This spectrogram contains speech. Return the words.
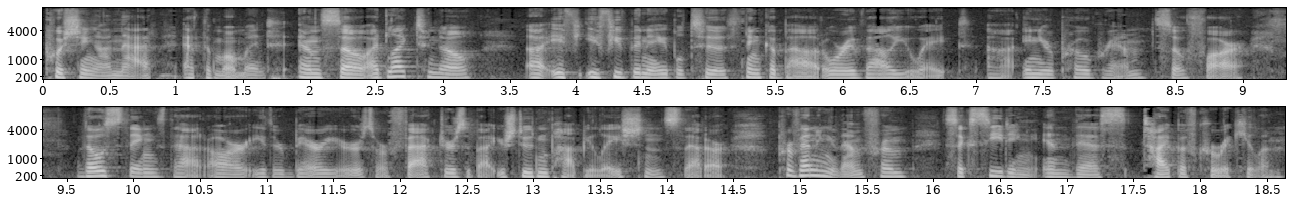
pushing on that at the moment. And so I'd like to know uh, if, if you've been able to think about or evaluate uh, in your program so far those things that are either barriers or factors about your student populations that are preventing them from succeeding in this type of curriculum.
